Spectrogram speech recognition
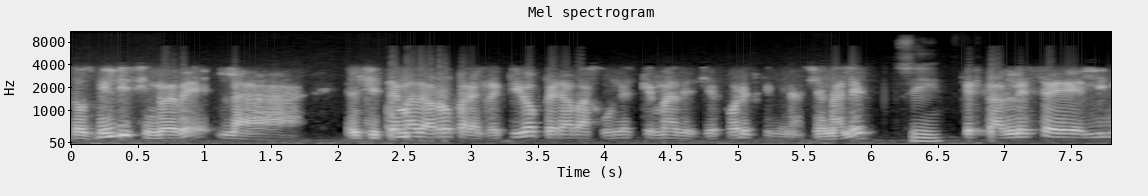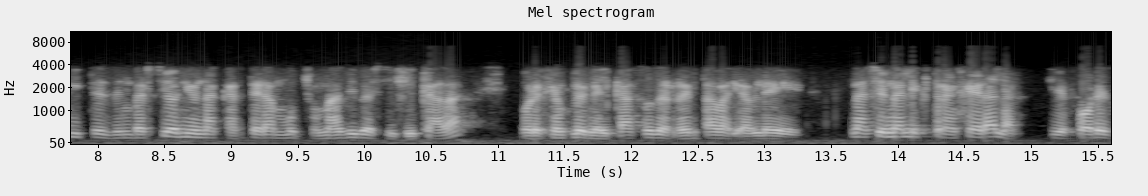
2019 la el sistema de ahorro para el retiro opera bajo un esquema de CIEFORES generacionales sí. que establece límites de inversión y una cartera mucho más diversificada. Por ejemplo, en el caso de renta variable nacional y extranjera, las CIEFORES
